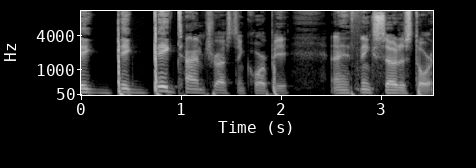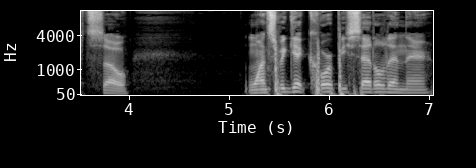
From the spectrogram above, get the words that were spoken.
big, big, big time trust in Korpi, and I think so does Torts. So once we get Korpi settled in there,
